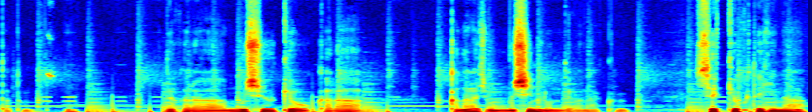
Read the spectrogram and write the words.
たと思うんですね。だから無宗教から必ずしも無神論ではなく積極的な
